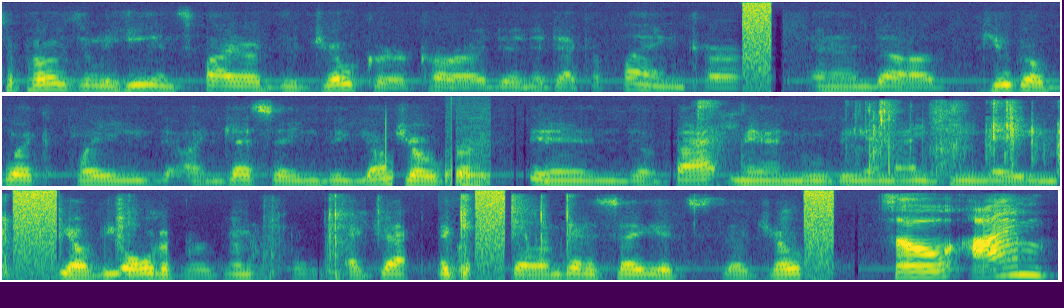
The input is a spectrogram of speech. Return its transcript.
supposedly he inspired the Joker card in a deck of playing cards. And uh, Hugo Blick played, I'm guessing, the young Joker in the Batman movie in 1980. You know, the older version played by Jack Nicholson. So I'm going to say it's the Joker. So I'm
